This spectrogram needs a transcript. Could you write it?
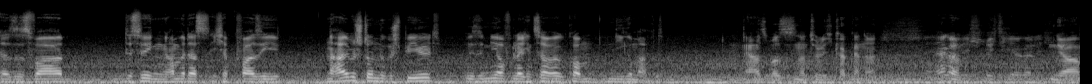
Also es war, deswegen haben wir das, ich habe quasi eine halbe Stunde gespielt, wir sind nie auf den gleichen Server gekommen, nie gemacht. Ja, sowas ist natürlich kacke, ne? Ärgerlich, richtig ärgerlich. Ja,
